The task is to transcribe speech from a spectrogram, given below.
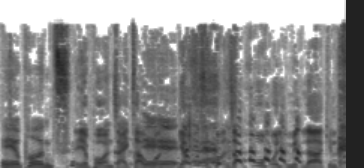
Earphones eyephonza hayi cha Eh. uyabuza uphonza uphuma olimini lakhe impela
